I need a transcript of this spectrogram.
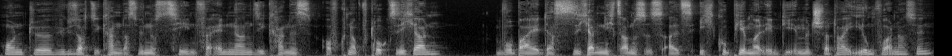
Und äh, wie gesagt, sie kann das Windows 10 verändern, sie kann es auf Knopfdruck sichern, Wobei das sicher nichts anderes ist, als ich kopiere mal eben die Image-Datei irgendwo anders hin.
